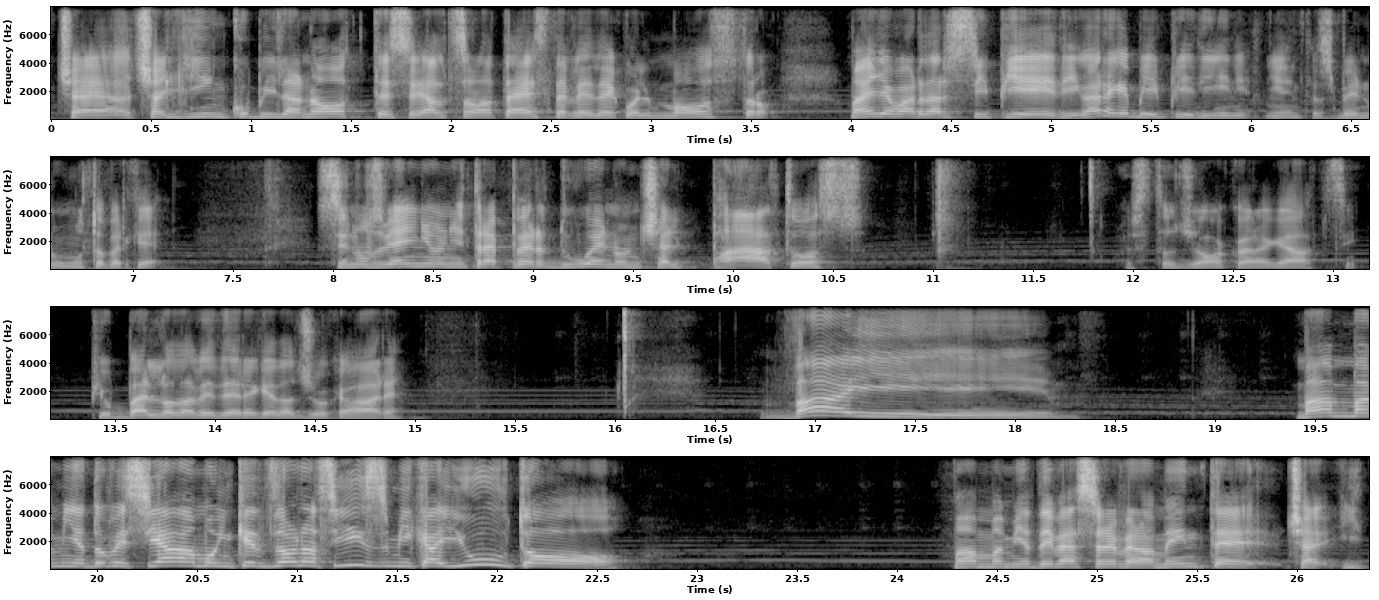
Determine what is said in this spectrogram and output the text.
Cioè, c'ha gli incubi la notte, se alza la testa e vede quel mostro. Meglio guardarsi i piedi. Guarda che bei piedini. Niente, svenuto perché... Se non svegli ogni 3x2 non c'è il pathos. Questo gioco, ragazzi. Più bello da vedere che da giocare. Vai! Mamma mia, dove siamo? In che zona sismica? Aiuto! Mamma mia, deve essere veramente... Cioè, i,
